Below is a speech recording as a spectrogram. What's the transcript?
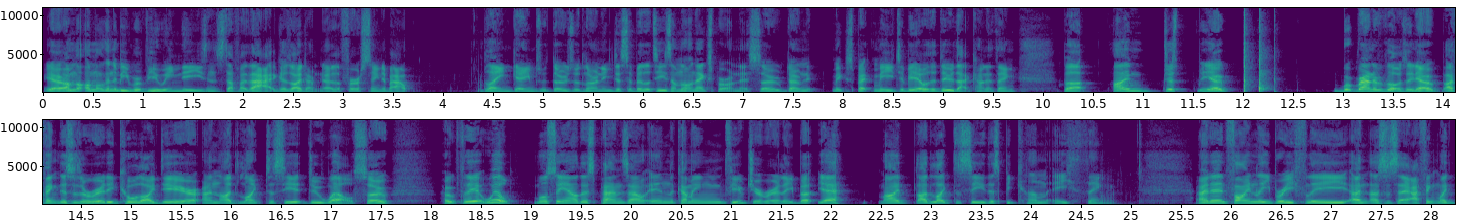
You know, I'm not I'm not going to be reviewing these and stuff like that because I don't know the first thing about playing games with those with learning disabilities. I'm not an expert on this, so don't expect me to be able to do that kind of thing. But I'm just, you know, round of applause. You know, I think this is a really cool idea and I'd like to see it do well. So hopefully it will. We'll see how this pans out in the coming future, really. But yeah, I'd, I'd like to see this become a thing. And then finally, briefly, and as I say, I think my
